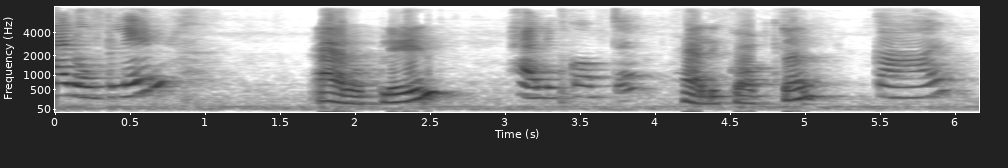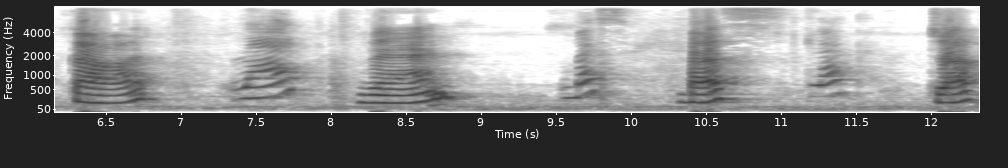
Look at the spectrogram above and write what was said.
aeroplane aeroplane helicopter helicopter car car van van bus bus truck truck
